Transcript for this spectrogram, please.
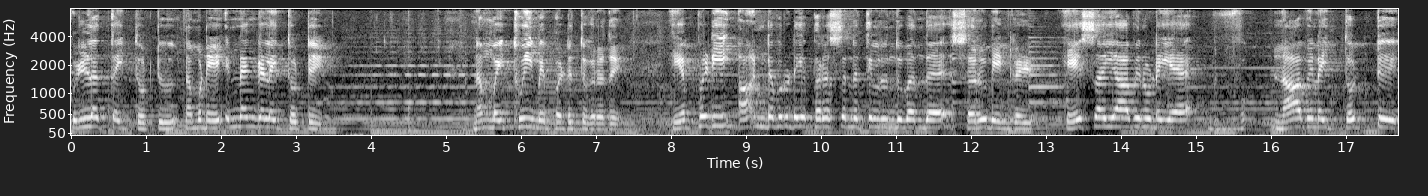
உள்ளத்தை தொட்டு நம்முடைய எண்ணங்களை தொட்டு நம்மை தூய்மைப்படுத்துகிறது. எப்படி ஆண்டவருடைய பிரசன்னத்திலிருந்து வந்த செருபீன்கள் ஏசையாவினுடைய நாவினை தொட்டு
